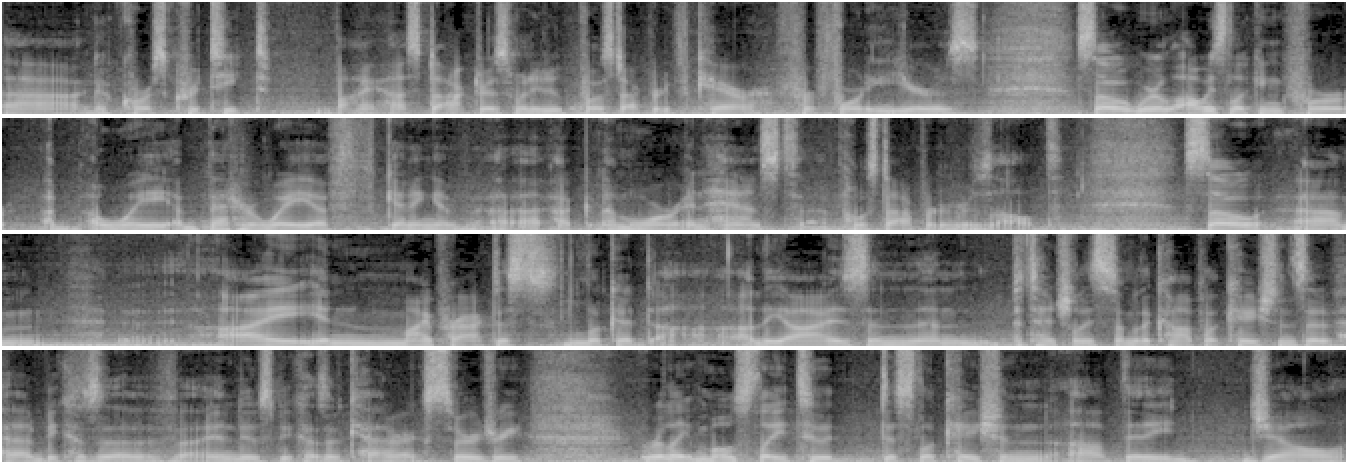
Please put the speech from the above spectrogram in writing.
uh, of course, critiqued by us doctors when we do postoperative care for 40 years. So we're always looking for a, a way, a better way of getting a, a, a more enhanced postoperative result. So um, I, in my practice, look at uh, the eyes and then potentially some of the complications that have had because of uh, induced because of cataract surgery relate mostly to a of the gel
